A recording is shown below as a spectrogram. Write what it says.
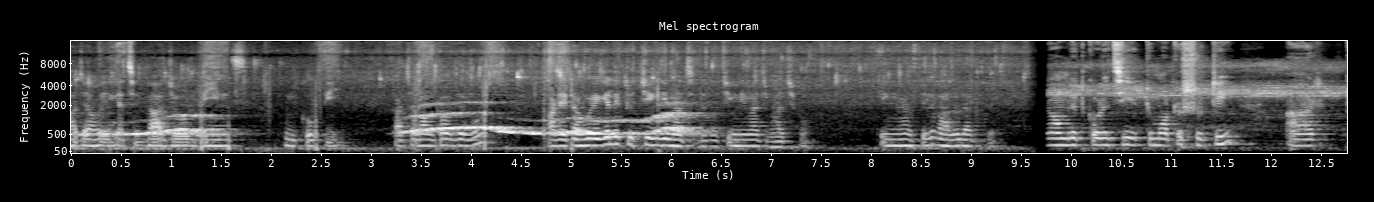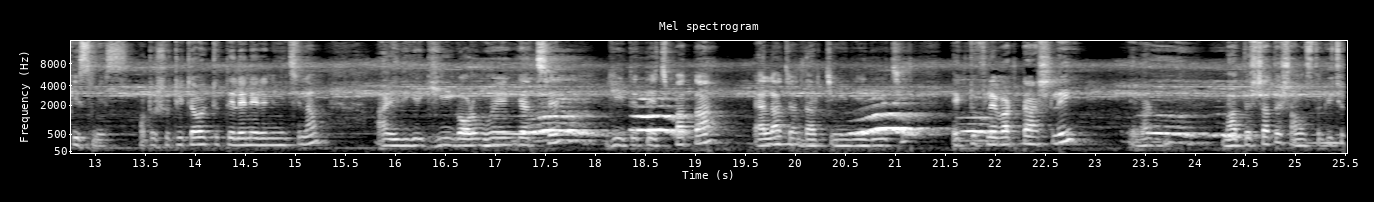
ভাজা হয়ে গেছে গাজর বিনস ফুলকপি কাঁচা লঙ্কাও দেবো। আর এটা হয়ে গেলে একটু চিংড়ি মাছ দেবো চিংড়ি মাছ ভাজবো। চিংড়ি মাছ দিলে ভালো লাগবে। অমলেট করেছি একটু মটরশুঁটি আর কিশমিশ মটরশুঁটিটাও একটু তেলে নেড়ে নিয়েছিলাম। আর এদিকে ঘি গরম হয়ে গেছে। ঘিতে তেজপাতা এলাচ আর দারচিনি দিয়ে দিয়েছি। একটু ফ্লেভারটা আসলেই এবার ভাতের সাথে সমস্ত কিছু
